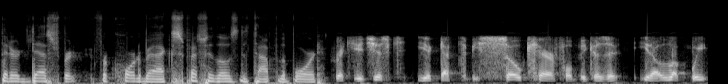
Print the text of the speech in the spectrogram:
that are desperate for quarterbacks, especially those at the top of the board? Rick, you just you got to be so careful because it, you know, look, we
